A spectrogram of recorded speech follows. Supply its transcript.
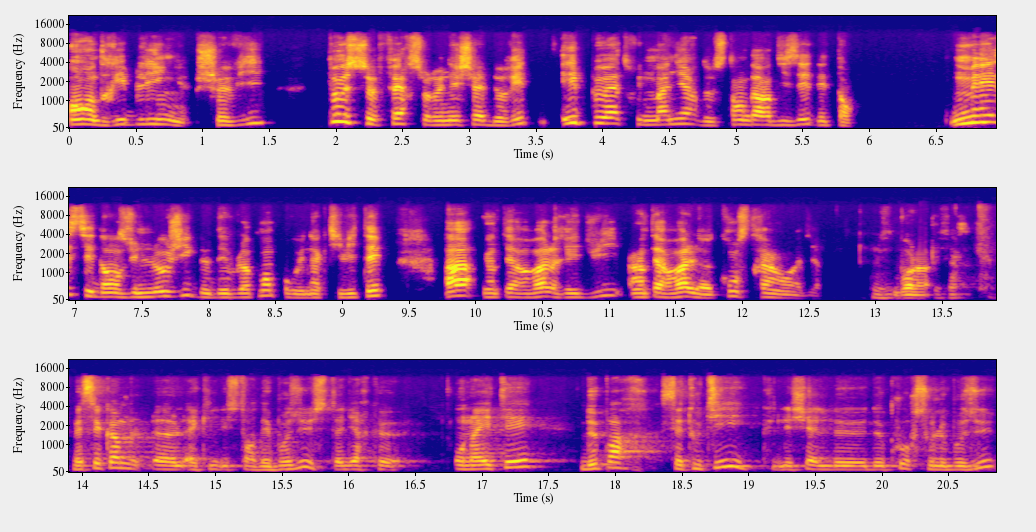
en dribbling cheville peut se faire sur une échelle de rythme et peut être une manière de standardiser des temps mais c'est dans une logique de développement pour une activité à intervalle réduit, intervalle contraint, on va dire. Voilà. Mais c'est comme euh, avec l'histoire des Bosus, c'est-à-dire qu'on a été, de par cet outil, l'échelle de, course ou le Bosu,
